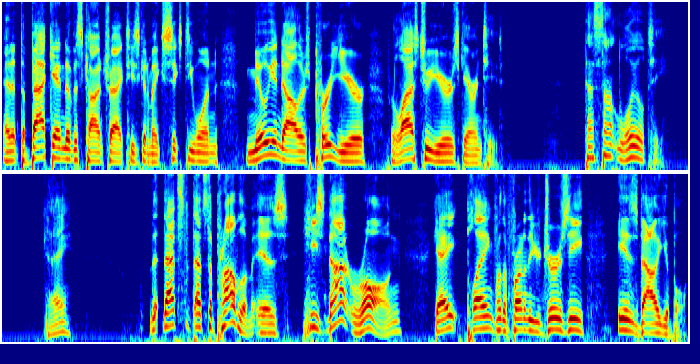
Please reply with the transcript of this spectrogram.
And at the back end of his contract, he's going to make $61 million per year for the last two years guaranteed. That's not loyalty. Okay? That's that's the problem is he's not wrong. Okay, playing for the front of your jersey is valuable,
